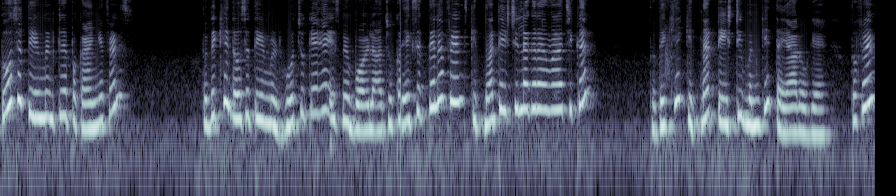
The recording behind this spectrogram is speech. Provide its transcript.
दो से तीन मिनट के लिए पकाएँगे फ्रेंड्स तो देखिए, दो से तीन मिनट हो चुके हैं, इसमें बॉयल आ चुका है। देख सकते हैं ना फ्रेंड्स कितना टेस्टी लग रहा है हमारा चिकन तो देखिए, कितना टेस्टी बन के तैयार हो गया है। तो फ्रेंड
